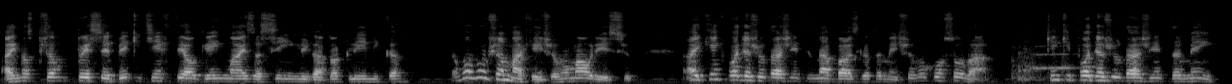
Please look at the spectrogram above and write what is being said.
Aí nós precisamos perceber que tinha que ter alguém mais assim ligado à clínica, então vamos chamar quem? Chama o Maurício. Aí quem que pode ajudar a gente na básica também? Chama o Consolaro. Quem que pode ajudar a gente também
